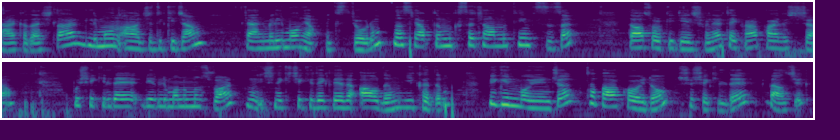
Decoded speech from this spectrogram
arkadaşlar limon ağacı dikeceğim. Kendime limon yapmak istiyorum. Nasıl yaptığımı kısaca anlatayım size. Daha sonraki gelişmeleri tekrar paylaşacağım. Bu şekilde bir limonumuz var. Bunun içindeki çekirdekleri aldım, yıkadım. Bir gün boyunca tabağa koydum. Şu şekilde birazcık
